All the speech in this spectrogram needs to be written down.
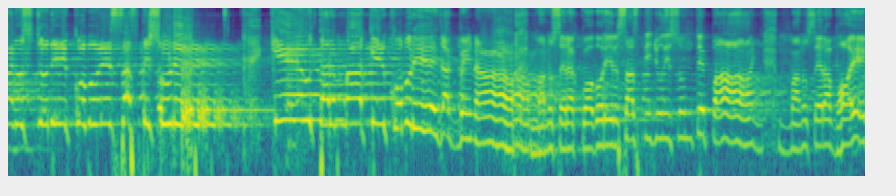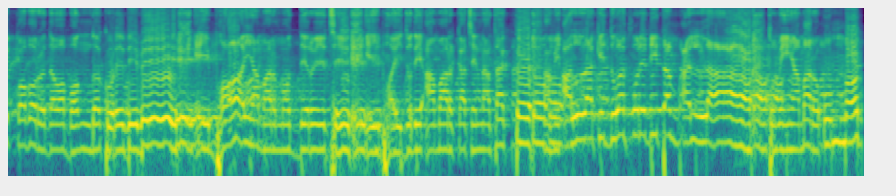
মানুষ যদি কবরের শাস্তি শুনে কেউ তার মাকে কবরে রাখবে না। মানুষেরা কবরের শাস্তি যদি শুনতে পায়, মানুষেরা ভয়ে কবর দেওয়া বন্ধ করে দিবে। এই ভয় আমার মধ্যে রয়েছে। এই ভয় যদি আমার কাছে না থাকতো, আমি আল্লাহকে দোয়া করে দিতাম, আল্লাহ, তুমি আমার উম্মত,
